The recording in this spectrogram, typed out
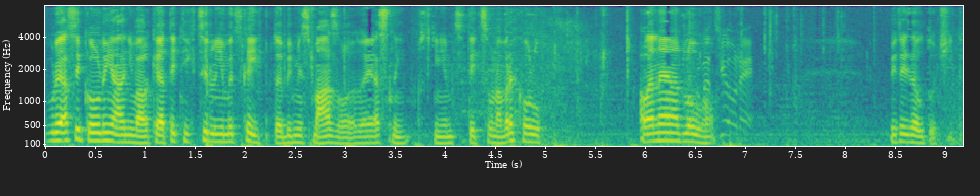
bude asi koloniální válka, já teď nechci do Německa jít, to by mě smázlo, to je jasný. Prostě Němci teď jsou na vrcholu. Ale ne na dlouho. Vy teď zautočíte.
